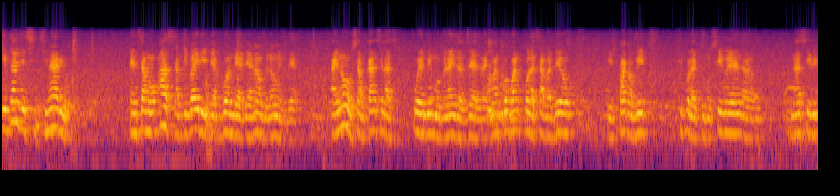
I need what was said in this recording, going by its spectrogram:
if that is a scenario, and some of us have divided, they have gone there, they are now belonging there. I know some councillors who have been mobilized there, like one, one caller Sabadeo is part of it, people like Tumusime, um, Nasiri,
